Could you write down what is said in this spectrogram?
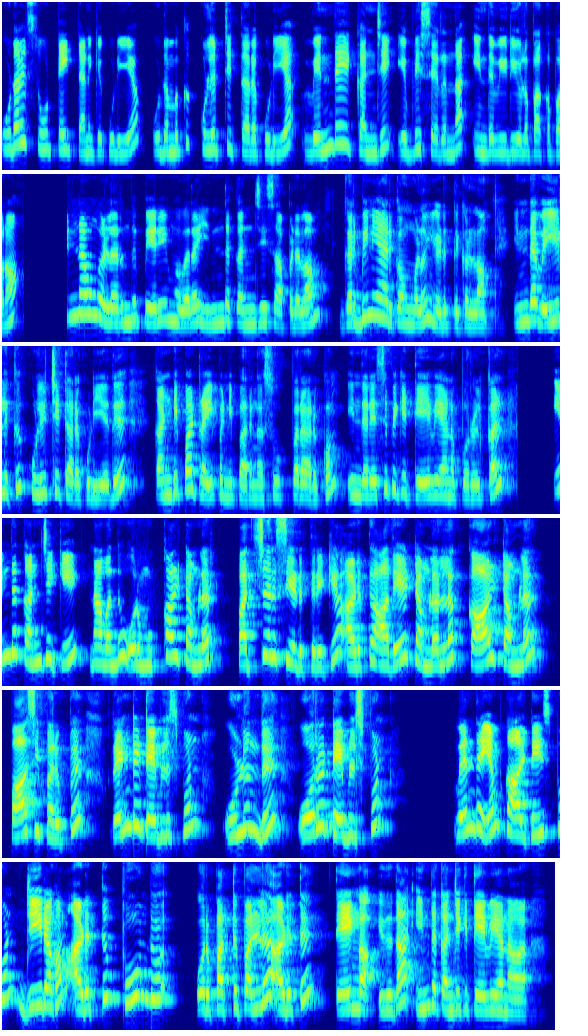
உடல் சூட்டை தணிக்கக்கூடிய உடம்புக்கு குளிர்ச்சி தரக்கூடிய வெந்தய கஞ்சி எப்படி செய்கிறதா இந்த வீடியோவில் பார்க்க போகிறோம் சின்னவங்கலேருந்து பெரியவங்க வர இந்த கஞ்சி சாப்பிடலாம். கர்ப்பிணியாக இருக்கவங்களும் எடுத்துக்கலாம். இந்த வெயிலுக்கு குளிர்ச்சி தரக்கூடியது. கண்டிப்பாக ட்ரை பண்ணி பாருங்கள் சூப்பராக இருக்கும். இந்த ரெசிபிக்கு தேவையான பொருட்கள். இந்த கஞ்சிக்கு நான் வந்து ஒரு முக்கால் டம்ளர் பச்சரிசி எடுத்திருக்கேன். அடுத்து அதே டம்ளரில் கால் டம்ளர் பாசிப்பருப்பு ரெண்டு டேபிள் ஸ்பூன் உளுந்து ஒரு டேபிள் ஸ்பூன் வெந்தயம் கால் டீஸ்பூன் ஜீரகம் அடுத்து பூண்டு ஒரு பத்து பல் அடுத்து தேங்காய். இதுதான் இந்த கஞ்சிக்கு தேவையான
